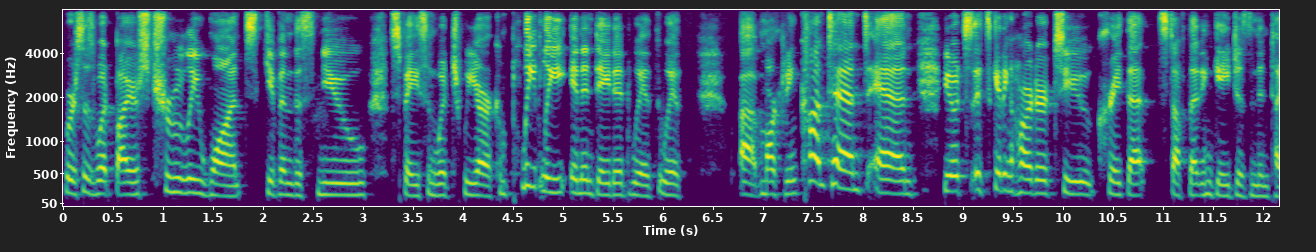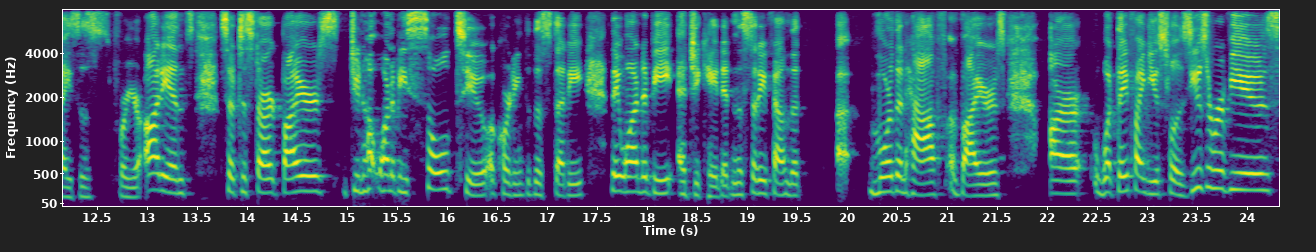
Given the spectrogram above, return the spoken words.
versus what buyers truly want given this new space in which we are completely inundated with with uh, marketing content and you know it's it's getting harder to create that stuff that engages and entices for your audience. So to start buyers do not want to be sold to according to the study. They want to be educated. And the study found that uh, more than half of buyers are what they find useful is user reviews,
